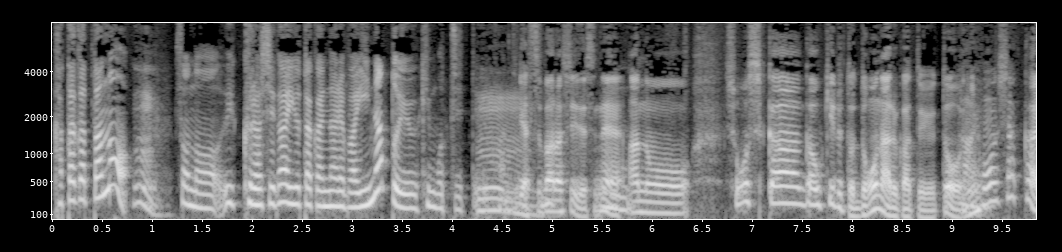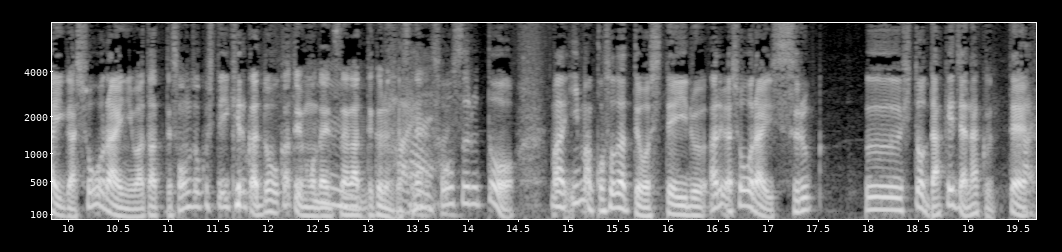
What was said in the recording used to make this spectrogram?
方々の、うん、その、暮らしが豊かになればいいなという気持ちっていう感じ、いや、素晴らしいですね。うん、あの、少子化が起きるとどうなるかというと、はい、日本社会が将来にわたって存続していけるかどうかという問題につながってくるんですね。はい、そうすると、まあ、今子育てをしている、あるいは将来する人だけじゃなくて、はい、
